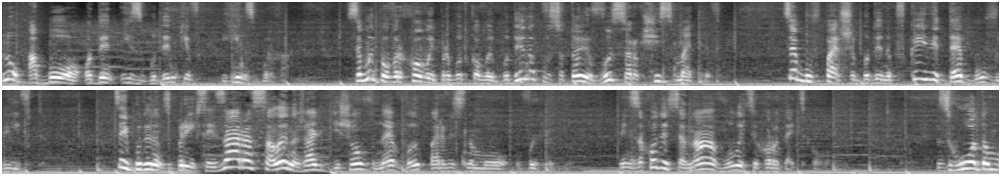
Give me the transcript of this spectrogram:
Ну або один із будинків Гінзбурга. Семиповерховий прибутковий будинок висотою в 46 метрів. Це був перший будинок в Києві, де був ліфт. Цей будинок зберігся і зараз, але, на жаль, дійшов не в первісному вигляді. Він знаходиться на вулиці Городецького. Згодом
